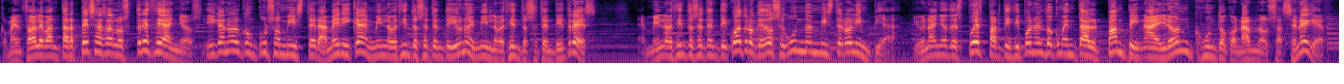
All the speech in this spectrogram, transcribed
Comenzó a levantar pesas a los 13 años y ganó el concurso Mister América en 1971 y 1973. En 1974 quedó segundo en Mister Olympia y un año después participó en el documental Pumping Iron junto con Arnold Schwarzenegger.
